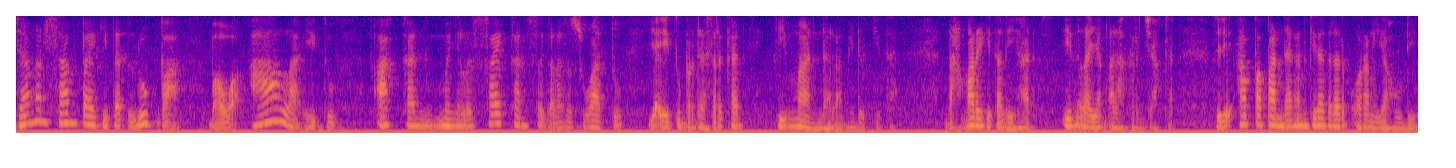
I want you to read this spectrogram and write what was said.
Jangan sampai kita lupa bahwa Allah itu akan menyelesaikan segala sesuatu, yaitu berdasarkan iman dalam hidup kita. Nah, mari kita lihat inilah yang Allah kerjakan. Jadi, apa pandangan kita terhadap orang Yahudi?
